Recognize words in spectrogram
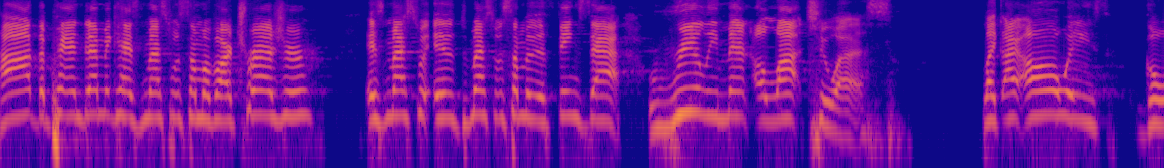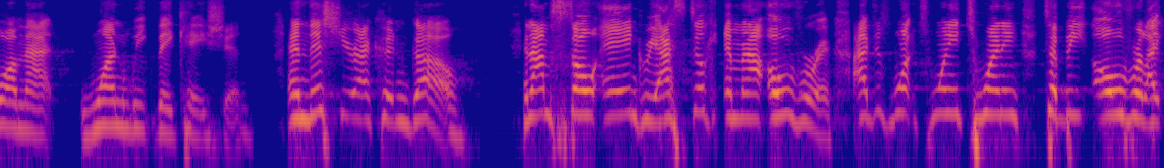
huh? The pandemic has messed with some of our treasure. It's messed with it's messed with some of the things that really meant a lot to us. Like I always go on that one week vacation, and this year I couldn't go. And I'm so angry. I still am not over it. I just want 2020 to be over, like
